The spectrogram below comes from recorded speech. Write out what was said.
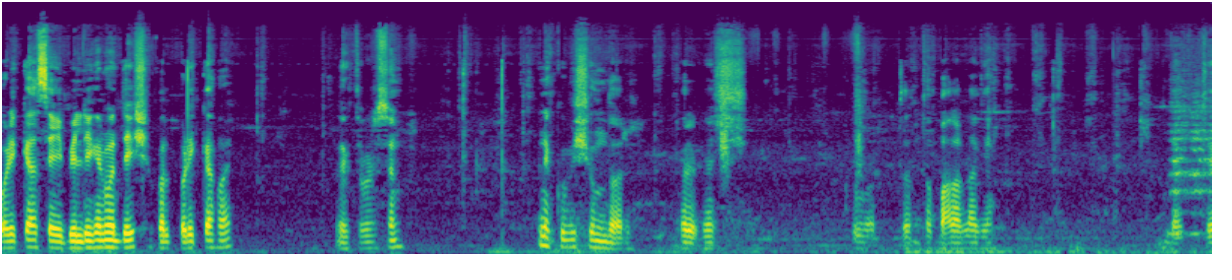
পরীক্ষা আছে, এই বিল্ডিং এর মধ্যেই সকল পরীক্ষা হয়। দেখতে পাচ্ছেন? মানে খুবই সুন্দর পরিবেশ। খুব অত্যন্ত ভালো লাগে দেখতে।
